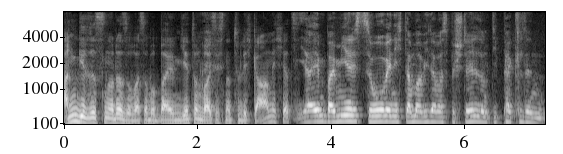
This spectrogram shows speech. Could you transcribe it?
angerissen oder sowas, aber beim Jeton weiß ich es natürlich gar nicht jetzt. Ja, eben bei mir ist so, wenn ich da mal wieder was bestelle und die Päckle, dann,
